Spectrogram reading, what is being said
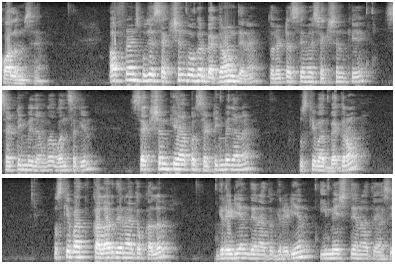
कॉलम्स हैं। अब फ्रेंड्स मुझे सेक्शन को अगर बैकग्राउंड देना है तो लेटेस्ट से मैं सेक्शन के सेटिंग में जाऊँगा वन सेकेंड सेक्शन के यहाँ पर सेटिंग में जाना है, उसके बाद बैकग्राउंड उसके बाद कलर देना है तो कलर ग्रेडियंट देना है तो ग्रेडियंट इमेज देना है तो यहाँ से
